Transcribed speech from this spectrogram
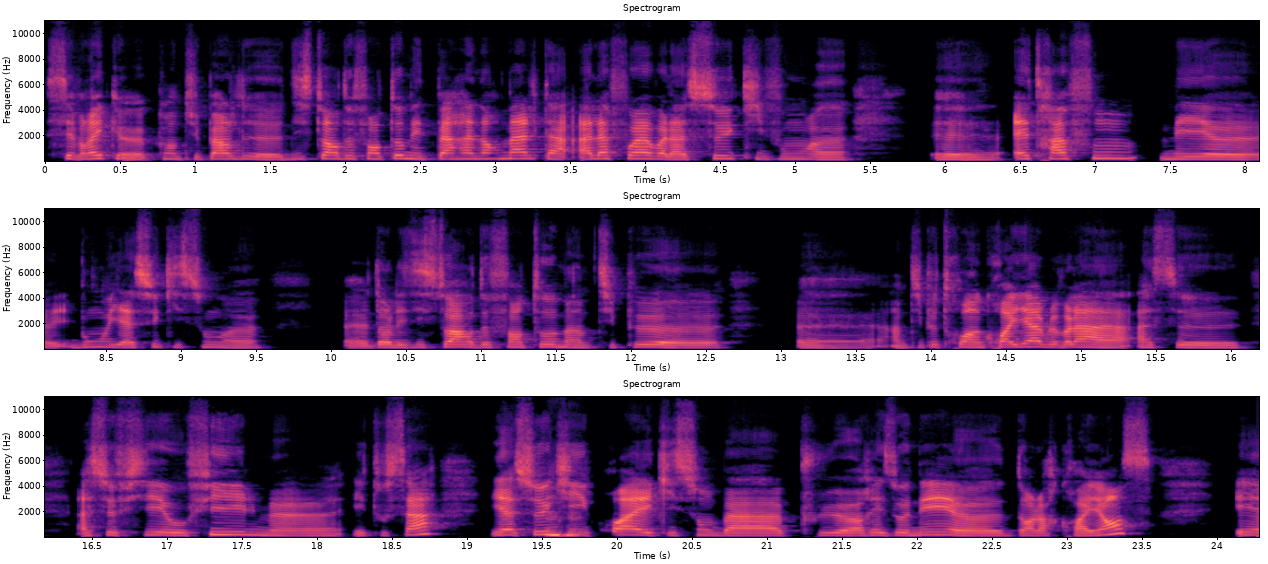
c'est vrai que quand tu parles d'histoire de, fantômes et de paranormal, t'as à la fois voilà ceux qui vont euh, euh, être à fond, mais bon, il y a ceux qui sont dans les histoires de fantômes un petit peu euh, un petit peu trop incroyable, voilà, à, se à se fier au film euh, et tout ça. Il y a ceux qui y mmh croient et qui sont bah plus euh, raisonnés dans leurs croyances et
